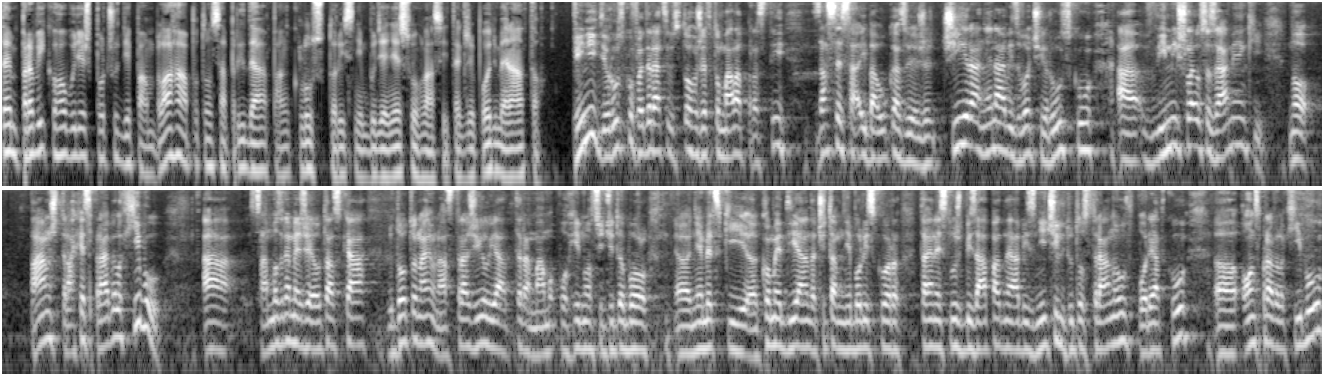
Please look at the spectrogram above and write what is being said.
ten prvý, koho budeš počuť, je pán Blaha a potom sa pridá pán Klus, ktorý s ním bude nesúhlasiť. Takže poďme na to. Viniť Rusku federáciu z toho, že v tom mala prsty, zase sa iba ukazuje, že číra nenávisť voči Rusku a vymýšľajú sa zámienky. No, pán Štrache spravil chybu. A samozrejme, že je otázka, kto to na ňu nastražil. Ja teda mám pochybnosti, či to bol e, nemecký e, komediant a či tam neboli skôr tajné služby západné, aby zničili túto stranu v poriadku. E, on spravil chybu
